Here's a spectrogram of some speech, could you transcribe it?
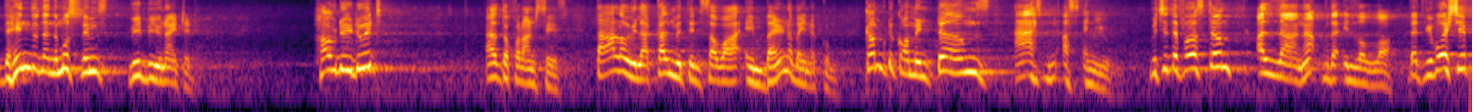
the Hindus and the Muslims will be united. How do you do it? As the Quran says, Come to common terms as us and you. Which is the first term? Allah na'budu illallah. That we worship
